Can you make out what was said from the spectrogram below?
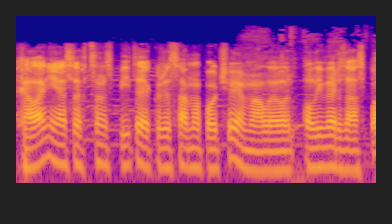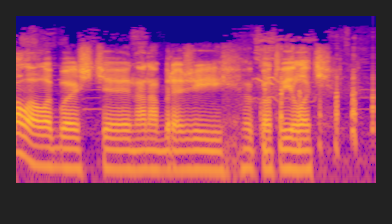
Chalani, ja sa chcem spýtať, akože sama počujem, ale Oliver zaspal, alebo ešte na nabreží kotví loď?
